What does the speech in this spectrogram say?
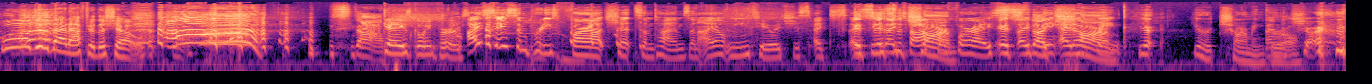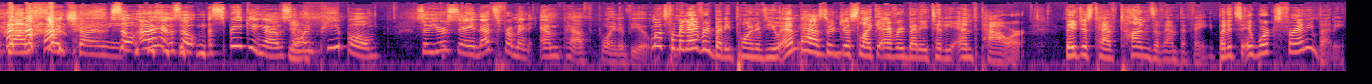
We'll do that after the show. Stop. Gay's going first. I say some pretty far out shit sometimes, and I don't mean to. It's just I, I It's think it's I the talk charm. before I. s- it's I the think charm. I don't think. You're you're a charming girl. I'm girl. a charm. That's so charming. So I so speaking of so Yeah. when people so you're saying that's from an empath point of view. Well, it's from an everybody point of view. Empaths are mm-hmm. just like everybody to the nth power. They just have tons of empathy, but it's it works for anybody.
